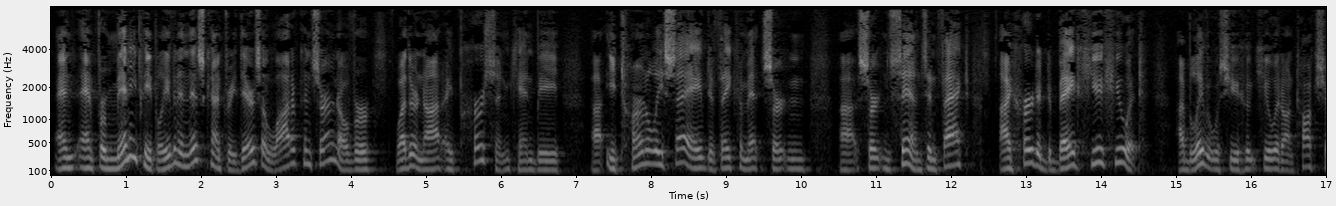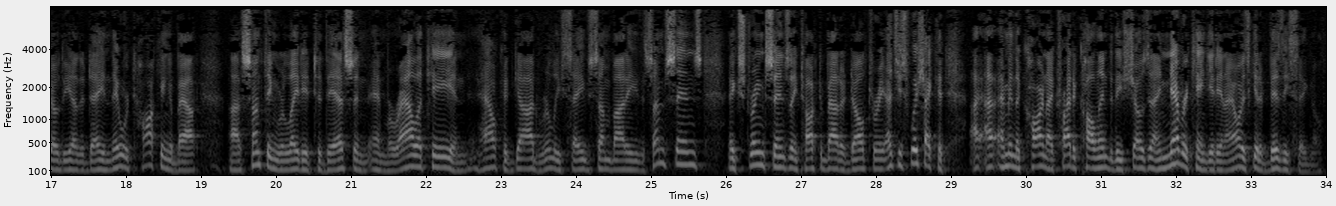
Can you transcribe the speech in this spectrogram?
And, and for many people, even in this country, there's a lot of concern over whether or not a person can be uh, eternally saved if they commit certain uh, certain sins. In fact, I heard a debate. Hugh Hewitt, I believe it was Hugh Hewitt on talk show the other day, and they were talking about uh, something related to this and, and morality and how could God really save somebody. Some sins, extreme sins, they talked about adultery. I just wish I could. I, I, I'm in the car and I try to call into these shows and I never can get in. I always get a busy signal.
